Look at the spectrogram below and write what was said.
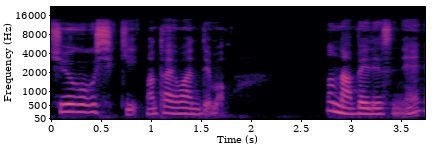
中国式、まあ、台湾でも、の鍋ですね。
